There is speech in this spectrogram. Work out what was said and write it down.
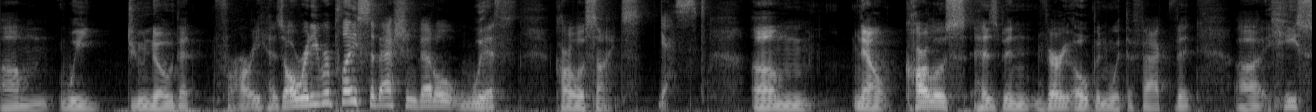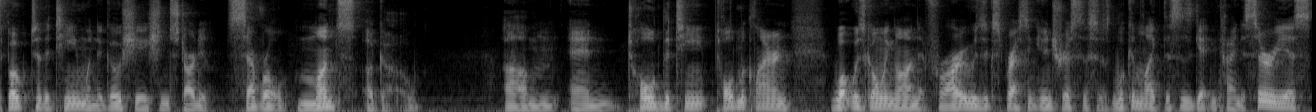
Um, we do know that Ferrari has already replaced Sebastian Vettel with Carlos Sainz. Yes. Um, now, Carlos has been very open with the fact that uh, he spoke to the team when negotiations started several months ago um, and told the team, told McLaren what was going on, that Ferrari was expressing interest. This is looking like this is getting kind of serious,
